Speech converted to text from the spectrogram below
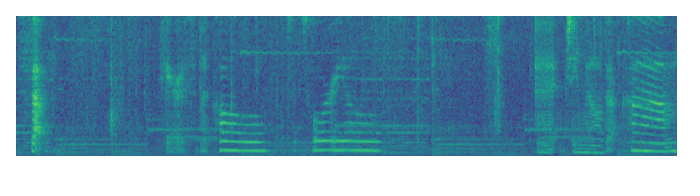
So Paris Nikkole tutorials gmail.com.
